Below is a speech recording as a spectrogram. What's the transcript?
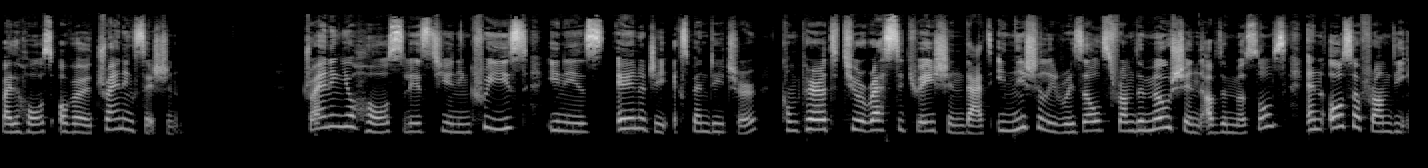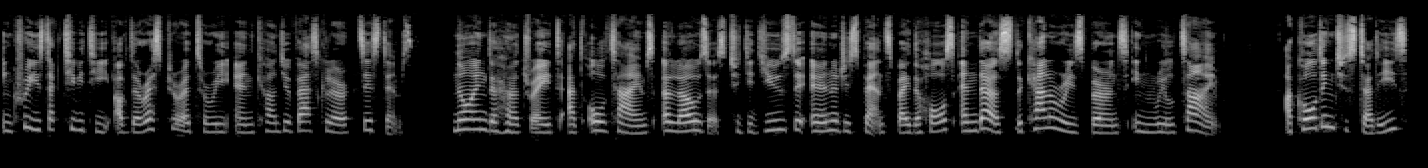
by the horse over a training session? Training your horse leads to an increase in his energy expenditure compared to a rest situation that initially results from the motion of the muscles and also from the increased activity of the respiratory and cardiovascular systems. Knowing the heart rate at all times allows us to deduce the energy spent by the horse and thus the calories burned in real time. According to studies,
